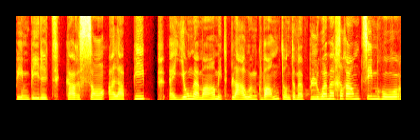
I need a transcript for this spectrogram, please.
beim Bild Garçon à la Pipe, ein junger Mann mit blauem Gewand und einem Blumenkranz im Haar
